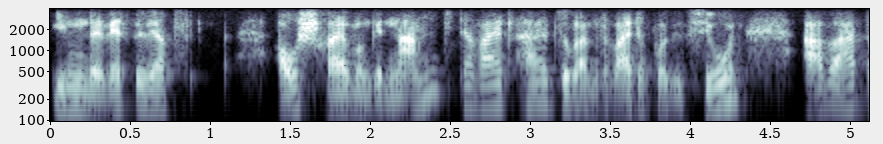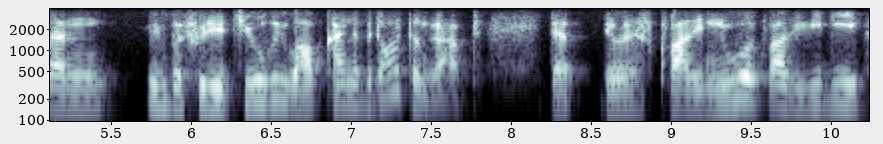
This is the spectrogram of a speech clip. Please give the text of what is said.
in der Wettbewerbsausschreibung genannt, der Weiterhalt, sogar an zweiter Position, aber hat dann für die Jury überhaupt keine Bedeutung gehabt. Der, der ist quasi nur quasi wie die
